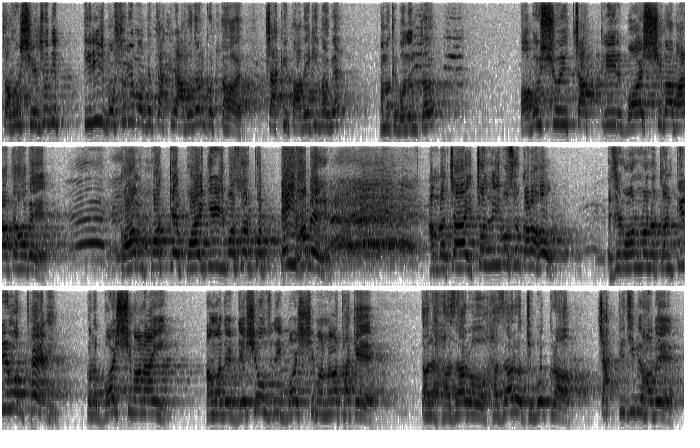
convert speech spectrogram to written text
তখন সে যদি তিরিশ বছরের মধ্যে চাকরি আবেদন করতে হয়, চাকরি পাবে কীভাবে? আমাকে বলুন তো। অবশ্যই চাকরির বয়স সীমা বাড়াতে হবে। কমপক্ষে পঁয়ত্রিশ বছর করতেই হবে। আমরা চাই চল্লিশ বছর করা হোক। যে অন্যান্য কান্ট্রির মধ্যে কোনো বয়স সীমা নাই। আমাদের দেশেও যদি বয়স সীমা না থাকে, তাহলে হাজারো হাজারো যুবকরা চাকরিজীবী হবে।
